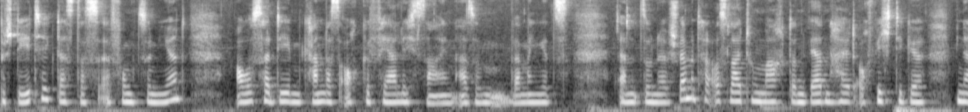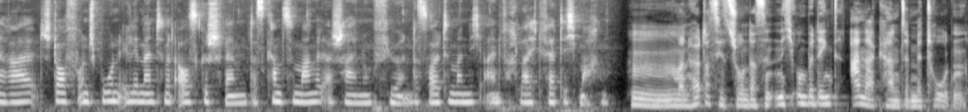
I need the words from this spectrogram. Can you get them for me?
bestätigt, dass das äh, funktioniert. Außerdem kann das auch gefährlich sein. Also wenn man jetzt ähm, so eine Schwermetallausleitung macht, dann werden halt auch wichtige Mineralstoffe und Spurenelemente mit ausgeschwemmt. Das kann zu Mangelerscheinungen führen. Das sollte man nicht einfach leichtfertig machen. Hm, man hört das jetzt schon, das sind nicht unbedingt anerkannte Methoden.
